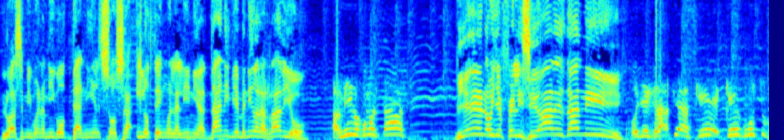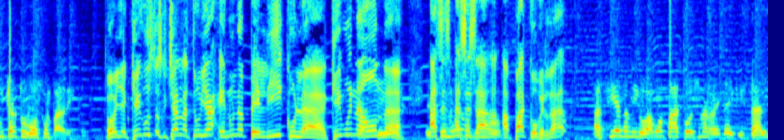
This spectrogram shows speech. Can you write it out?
lo hace mi buen amigo Daniel Sosa y lo tengo en la línea. Dani, bienvenido a la radio. Amigo, ¿cómo estás? Bien, oye, felicidades, Dani. Oye, gracias. Qué, qué gusto escuchar tu voz, compadre. Oye, qué gusto escuchar la tuya en una película. Qué buena Ya onda. Haces, haces a, a Paco, ¿verdad? Así es, amigo. Agua Paco es una ranita de cristal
